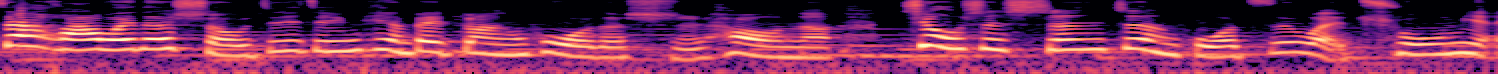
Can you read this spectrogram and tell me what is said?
在华为的手机晶片被断货的时候呢，就是深圳国资委出面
